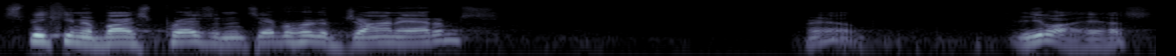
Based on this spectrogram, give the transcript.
Speaking of vice presidents, ever heard of John Adams? Well, Eli has.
